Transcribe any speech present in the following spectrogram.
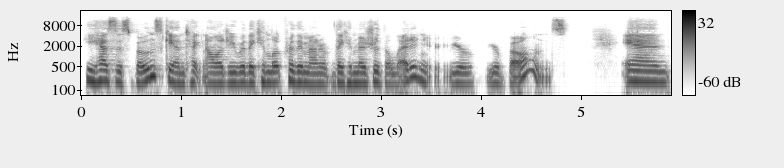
he has this bone scan technology where they can look for the amount of they can measure the lead in your your, your bones and,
